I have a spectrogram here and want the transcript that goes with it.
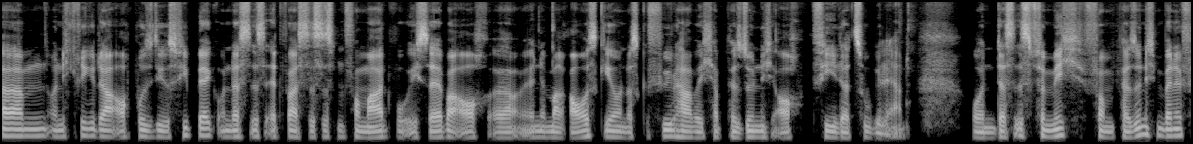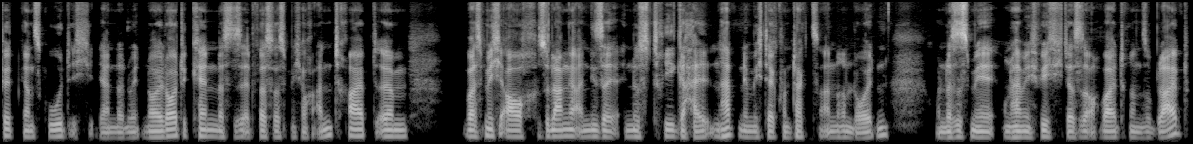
Ähm, und ich kriege da auch positives Feedback und das ist etwas, das ist ein Format, wo ich selber auch äh, immer rausgehe und das Gefühl habe, ich habe persönlich auch viel dazugelernt. Und das ist für mich vom persönlichen Benefit ganz gut. Ich lerne damit neue Leute kennen. Das ist etwas, was mich auch antreibt, ähm, was mich auch so lange an dieser Industrie gehalten hat, nämlich der Kontakt zu anderen Leuten. Und das ist mir unheimlich wichtig, dass es auch weiterhin so bleibt.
